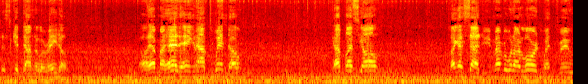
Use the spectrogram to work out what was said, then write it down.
just to get down to Laredo. I'll have my head hanging out the window. God bless y'all. Like I said, remember what our Lord went through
